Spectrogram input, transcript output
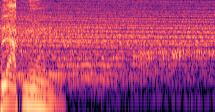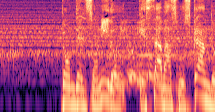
Black Moon. Donde el sonido que estabas buscando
